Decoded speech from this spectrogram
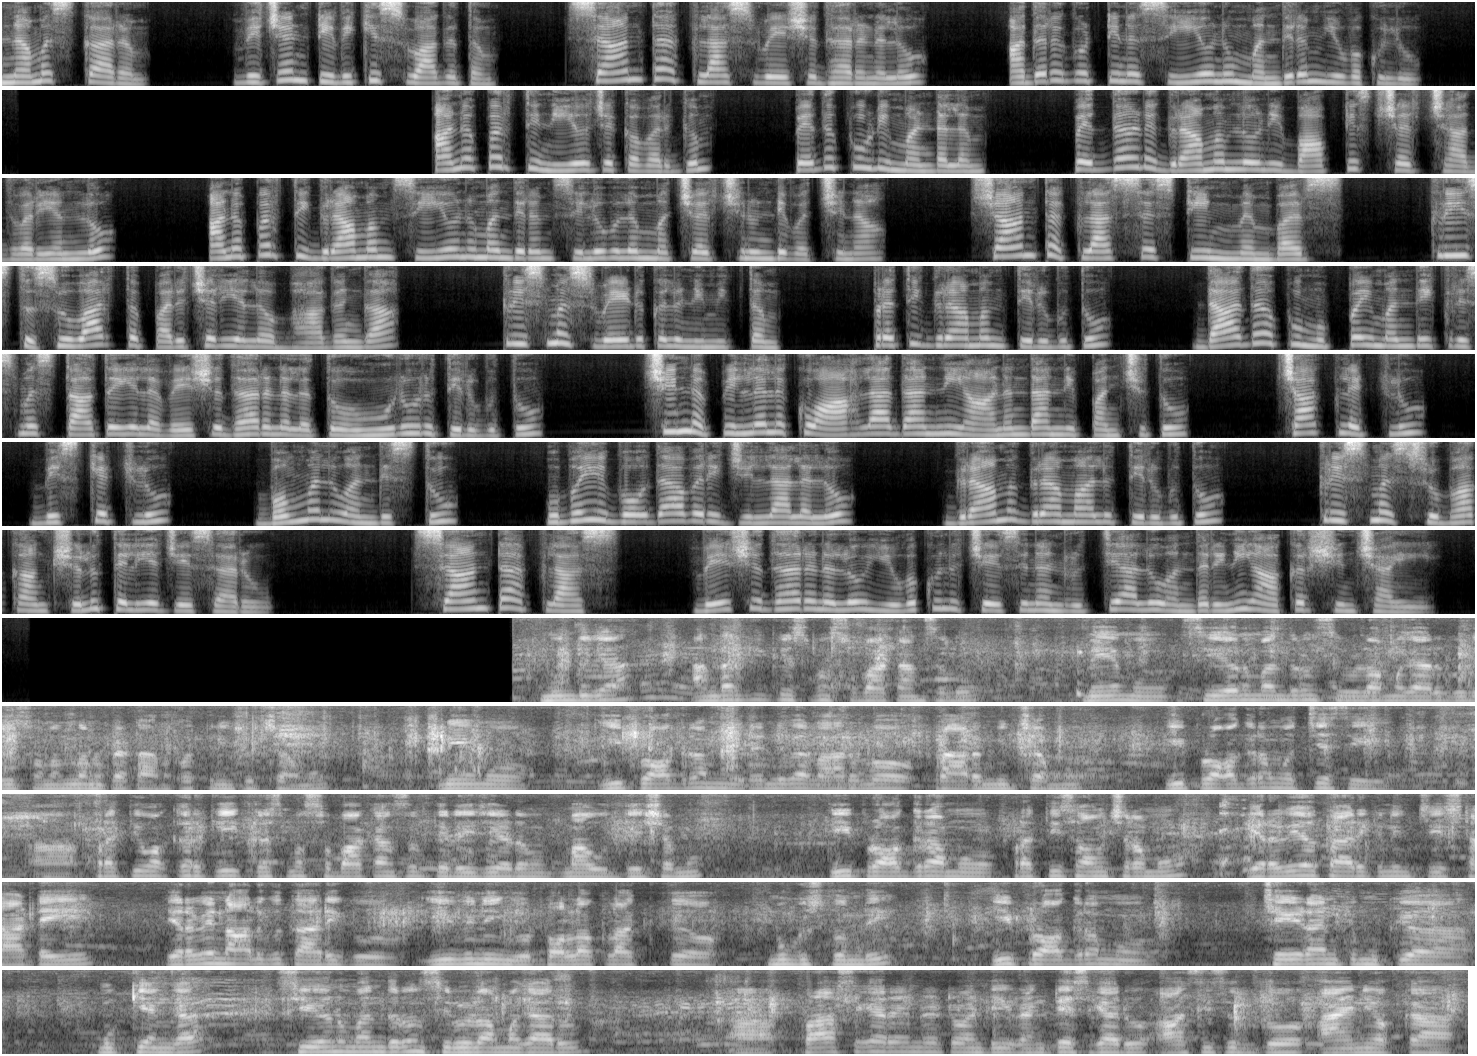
నమస్కారం. విజన్ టీవీకి స్వాగతం. శాంతా క్లాస్ వేషధారణలో అదరగొట్టిన సీయోను మందిరం యువకులు. అనపర్తి నియోజకవర్గం పెదపూడి మండలం పెద్దాడ గ్రామంలోని బాప్టిస్ట్ చర్చ్ ఆధ్వర్యంలో అనపర్తి గ్రామం సీయోను మందిరం సిలువులమ్మ చర్చి నుండి వచ్చిన శాంత క్లాసెస్ టీం మెంబర్స్ క్రీస్తు సువార్త పరిచర్యలో భాగంగా క్రిస్మస్ వేడుకలు నిమిత్తం ప్రతి గ్రామం తిరుగుతూ దాదాపు ముప్పై మంది క్రిస్మస్ తాతయ్యల వేషధారణలతో ఊరూరు తిరుగుతూ చిన్న పిల్లలకు ఆహ్లాదాన్ని ఆనందాన్ని పంచుతూ చాక్లెట్లు బిస్కెట్లు బొమ్మలు అందిస్తూ ఉభయ గోదావరి జిల్లాలలో గ్రామగ్రామాలు తిరుగుతూ క్రిస్మస్ శుభాకాంక్షలు తెలియజేశారు. శాంటా క్లాస్ వేషధారణలో యువకులు చేసిన నృత్యాలు అందరినీ ఆకర్షించాయి. ముందుగా అందరికీ క్రిస్మస్ శుభాకాంక్షలు. మేము సియోను మందిరం శివులమ్మ గారి గుడి సునందనపేట అనుపతి నుంచి వచ్చాము. మేము ఈ ప్రోగ్రామ్ని రెండు వేల ఆరులో ప్రారంభించాము. ఈ ప్రోగ్రాం వచ్చేసి ప్రతి ఒక్కరికి క్రిస్మస్ శుభాకాంక్షలు తెలియజేయడం మా ఉద్దేశము. ఈ ప్రోగ్రాము ప్రతి సంవత్సరము ఇరవయో తారీఖు నుంచి స్టార్ట్ అయ్యి ఇరవై నాలుగు తారీఖు ఈవినింగ్ ట్వెల్వ్ ఓ క్లాక్తో ముగుస్తుంది. ఈ ప్రోగ్రాము చేయడానికి ముఖ్య ముఖ్యంగా శివుని మందిరం శిరులమ్మ గారు ఆ, వెంకటేష్ గారు ఆశీస్సులతో ఆయన యొక్క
